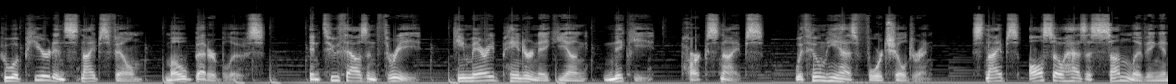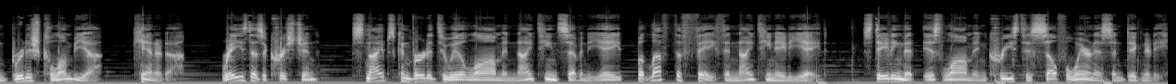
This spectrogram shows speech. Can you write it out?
who appeared in Snipes' film Mo Better Blues. In 2003, he married painter Young Nikki Park Snipes, with whom he has four children. Snipes also has a son living in British Columbia, Canada. Raised as a Christian, Snipes converted to Islam in 1978 but left the faith in 1988, stating that Islam increased his self-awareness and dignity.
